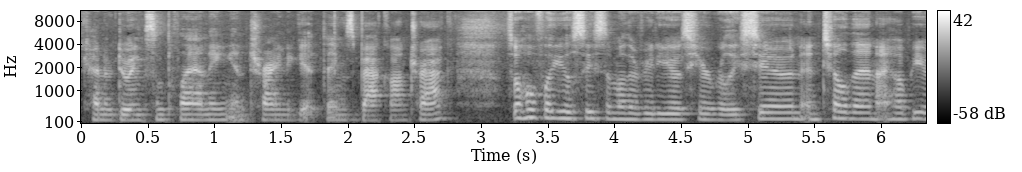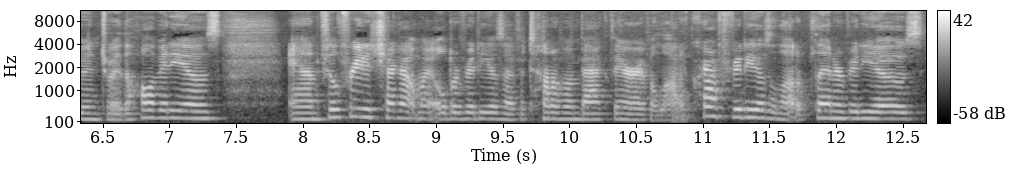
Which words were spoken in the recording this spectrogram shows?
kind of doing some planning and trying to get things back on track. So hopefully you'll see some other videos here really soon. Until then, I hope you enjoy the haul videos and feel free to check out my older videos. I have a ton of them back there. I have a lot of craft videos, a lot of planner videos,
